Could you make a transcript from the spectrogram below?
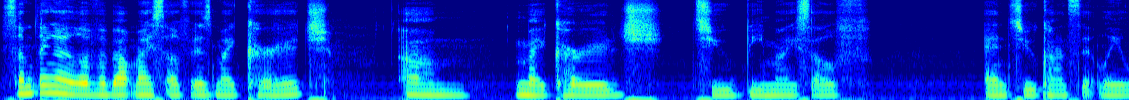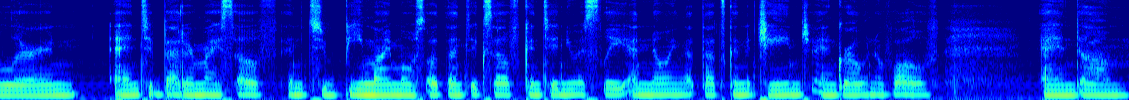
Something I love about myself is my courage. Um, my courage to be myself and to constantly learn and to better myself and to be my most authentic self continuously and knowing that that's going to change and grow and evolve and um,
